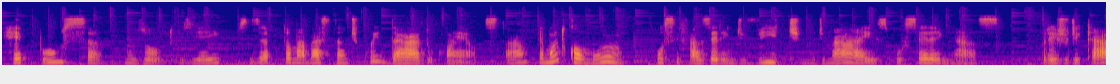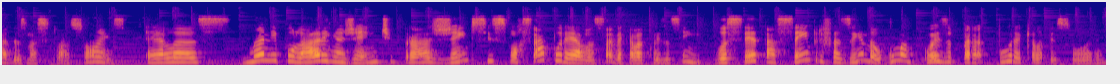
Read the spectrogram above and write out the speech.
repulsa nos outros e aí precisa tomar bastante cuidado com elas, tá? É muito comum por se fazerem de vítima demais, por serem as prejudicadas nas situações, elas manipularem a gente para a gente se esforçar por elas, sabe aquela coisa assim? Você está sempre fazendo alguma coisa para por aquela pessoa, né?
